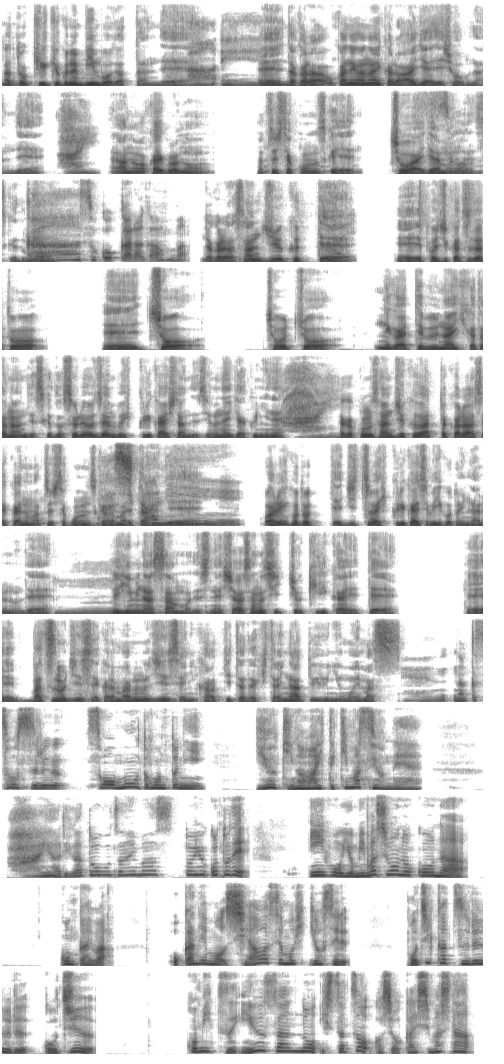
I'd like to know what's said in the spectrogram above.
うんあ、と究極の貧乏だったんで、えーだからお金がないからアイデアで勝負なんで、はい。あの、若い頃の松下幸之助、超アイデアマンなんですけども、ああ、そこから頑張っだから30区って、はい。えーポジ活だと、えー超、超超、ネガティブな生き方なんですけど、それを全部ひっくり返したんですよね、逆にね。はい。だからこの30区があったから世界の松下幸之助が生まれたんで、に。悪いことって実はひっくり返せばいいことになるので、ぜひ皆さんもですね、幸せのスイッチを切り替えて、えー、罰の人生から丸の人生に変わっていただきたいなというふうに思います。えーなんかそうする、そう思うと本当に勇気が湧いてきますよね。はい、ありがとうございます。ということで、いい本読みましょうのコーナー。今回は、お金も幸せも引き寄せる、ポジ活ルール50、小光優さんの一冊をご紹介しました。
